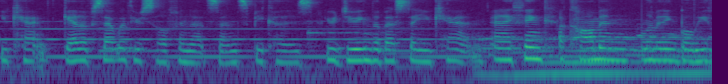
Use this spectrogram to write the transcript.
you can't get upset with yourself in that sense because you're doing the best that you can. And I think a common limiting belief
